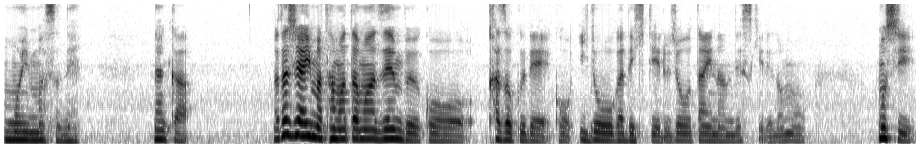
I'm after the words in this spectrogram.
思いますね。なんか私は今たまたま全部こう家族でこう移動ができている状態なんですけれどももし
